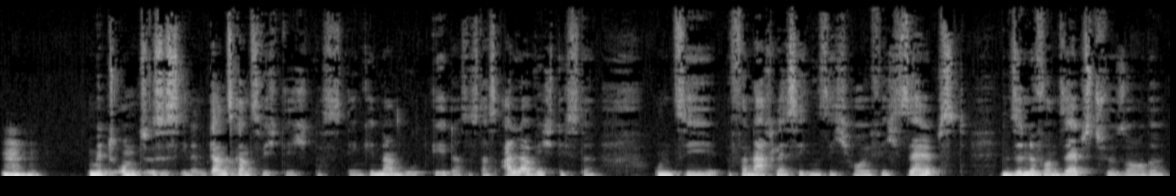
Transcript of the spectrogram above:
Mhm. Mit, und es ist ihnen ganz, ganz wichtig, dass es den Kindern gut geht. Das ist das Allerwichtigste. Und sie vernachlässigen sich häufig selbst im Sinne von Selbstfürsorge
